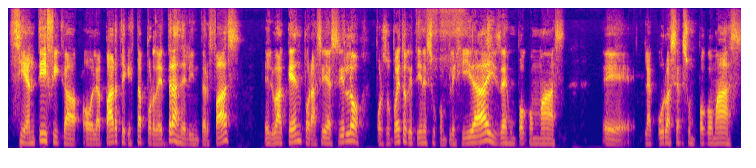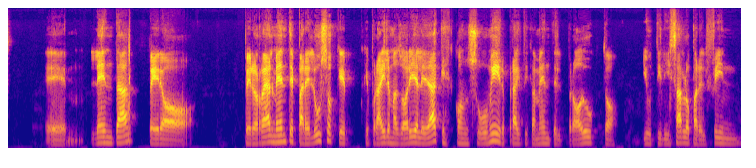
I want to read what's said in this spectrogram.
científica o la parte que está por detrás de la interfaz, el backend, por así decirlo, por supuesto que tiene su complejidad y ya es un poco más, eh, la curva se hace un poco más eh, lenta, pero, pero realmente para el uso que, por ahí la mayoría le da, que es consumir prácticamente el producto y utilizarlo para el fin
